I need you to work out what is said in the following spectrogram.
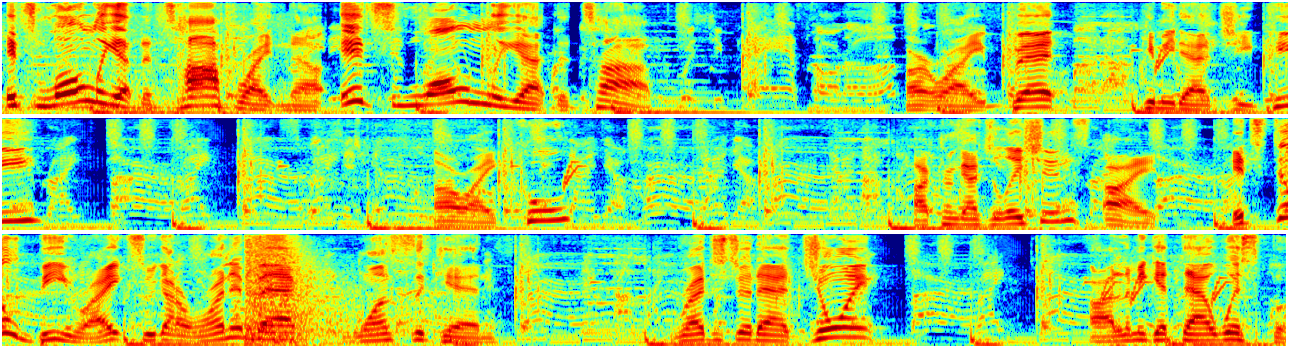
it's lonely at the top right now. It's lonely at the top. All right, bet. Give me that GP. All right, cool. All right, congratulations. All right, it's still B, right? So we got to run it back once again. Register that joint. All right, let me get that whisper.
